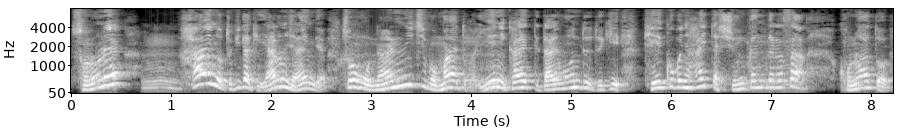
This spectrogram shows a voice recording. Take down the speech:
そのねうん、はいの時だけやるんじゃないんだよ。そのもう何日も前とか家に帰って台本読んでる時、稽古場に入った瞬間からさ、この後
